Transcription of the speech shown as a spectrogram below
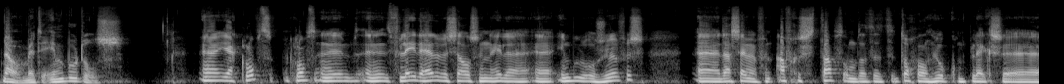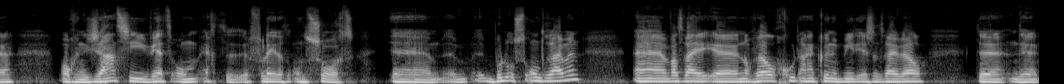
nou, met de inboedels. Eh, ja, klopt. klopt. Eh, in het verleden hadden we zelfs een hele eh inboedelservice. Eh, daar zijn we van afgestapt, omdat het toch wel een heel complex eh, organisatie werd om echt eh, volledig ontzorgd eh, boedels te ontruimen. Eh, wat wij eh, nog wel goed aan kunnen bieden, is dat wij wel de, de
